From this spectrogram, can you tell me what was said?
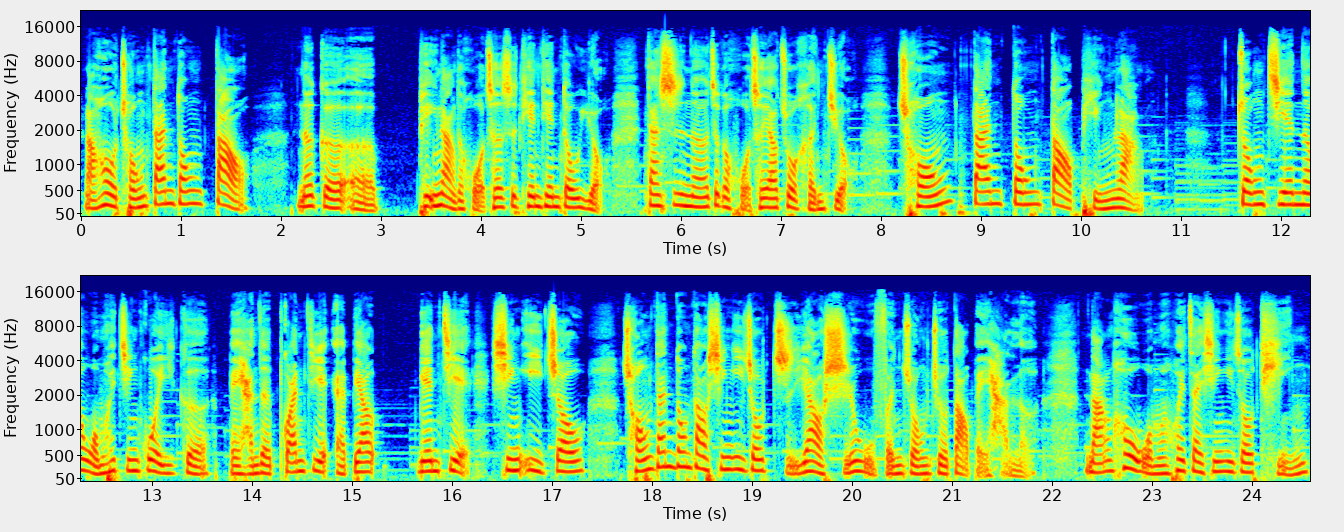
然后从丹东到那个呃平壤的火车是天天都有，但是呢，这个火车要坐很久。从丹东到平壤中间呢，我们会经过一个北韩的关键呃标。边界新义州，从丹东到新义州只要十五分钟就到北韩了。然后我们会在新义州停，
